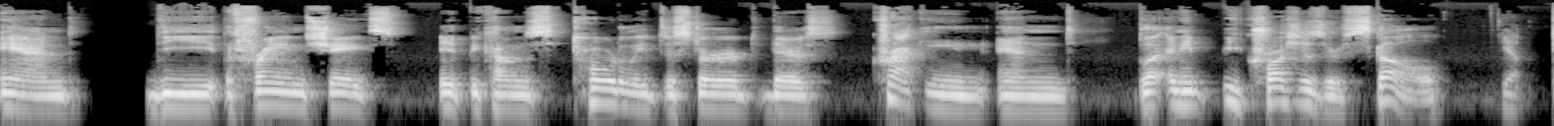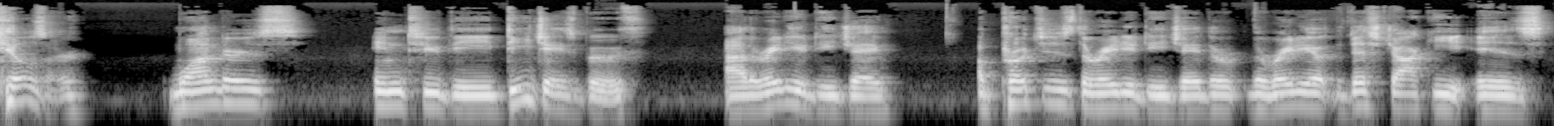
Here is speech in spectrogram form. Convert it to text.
and the the frame shakes. It becomes totally disturbed. There's cracking and blood, and he, he crushes her skull. Yep. Kills her. Wanders into the DJ's booth. Uh, the radio DJ approaches the radio DJ. The the radio the disc jockey is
